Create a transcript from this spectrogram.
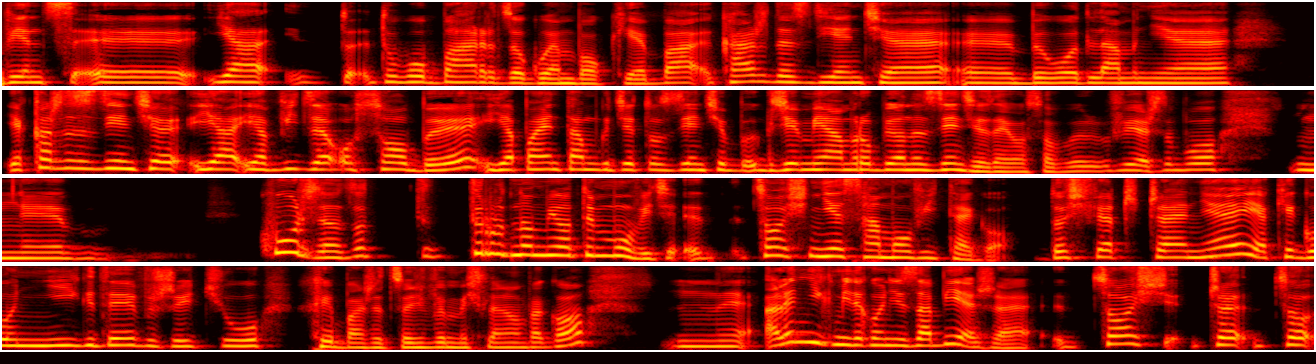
Więc y, ja, to, to, było bardzo głębokie. Ba, każde zdjęcie y, było dla mnie ja każde zdjęcie, ja, ja widzę osoby ja pamiętam, gdzie to zdjęcie, gdzie miałam robione zdjęcie tej osoby. Wiesz, to było, mm, kurczę, no to trudno mi o tym mówić. Coś niesamowitego. Doświadczenie, jakiego nigdy w życiu, chyba, że coś wymyślę nowego, mm, ale nikt mi tego nie zabierze. Coś, co,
